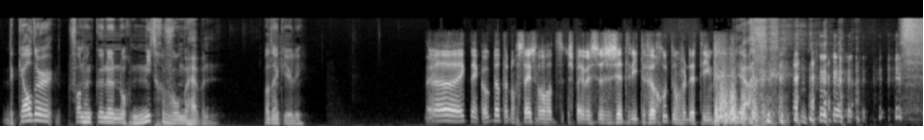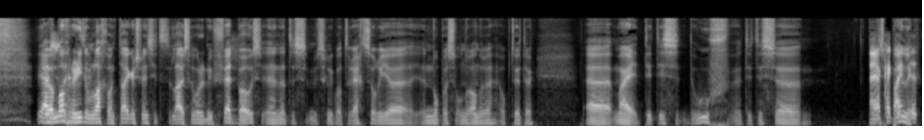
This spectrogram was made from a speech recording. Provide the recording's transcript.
de kelder van hun kunnen nog niet gevonden hebben. Wat denken jullie? Uh, ik denk ook dat er nog steeds wel wat spelers tussen zitten die te veel goed doen voor dit team. Ja. ja, we dus, mogen er niet om lachen, want Tigers fans zitten te luisteren worden nu vet boos. En dat is misschien ook wel terecht. Sorry, uh, Noppes onder andere op Twitter. Uh, maar dit is, oef, dit is, dit nou ja, is kijk, pijnlijk.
